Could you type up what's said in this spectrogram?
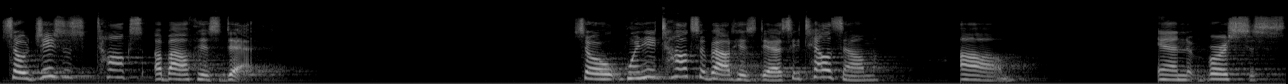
So Jesus talks about his death. So when he talks about his death, he tells him um, in verse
